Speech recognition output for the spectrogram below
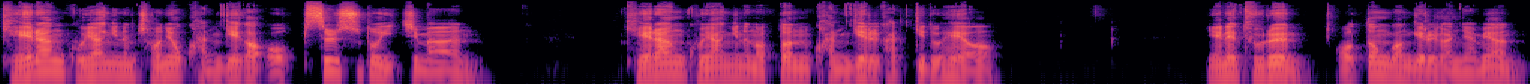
개랑 고양이는 전혀 관계가 없을 수도 있지만 개랑 고양이는 어떤 관계를 갖기도 해요. 얘네 둘은 어떤 관계를 갖냐면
